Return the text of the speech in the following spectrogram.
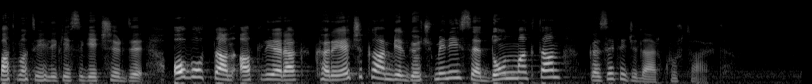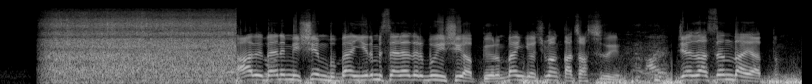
batma tehlikesi geçirdi. O bottan atlayarak karaya çıkan bir göçmeni ise donmaktan gazeteciler kurtardı. Abi benim işim bu. Ben 20 senedir bu işi yapıyorum. Ben göçmen kaçakçıyım. Cezasını da yattım.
